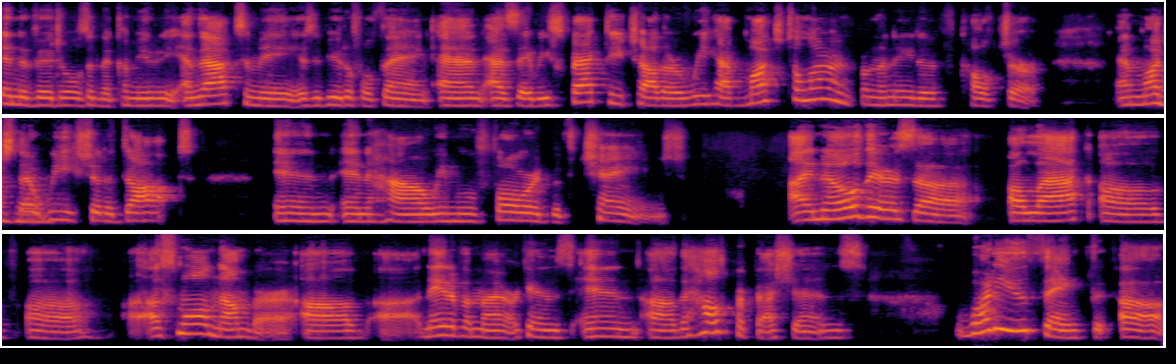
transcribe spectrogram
individuals in the community. And that to me is a beautiful thing. And as they respect each other, we have much to learn from the Native culture and much mm-hmm. that we should adopt in, in how we move forward with change. I know there's a, a lack of uh, a small number of uh, Native Americans in uh, the health professions what do you think uh,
